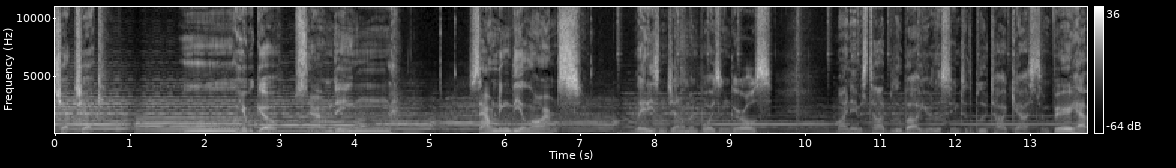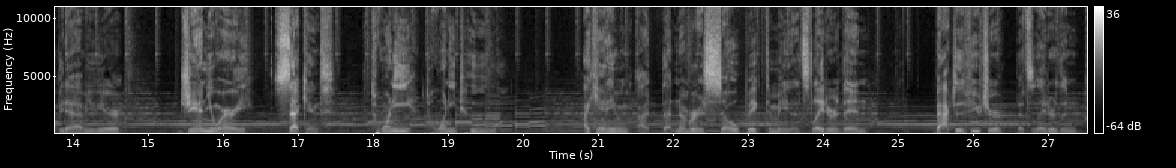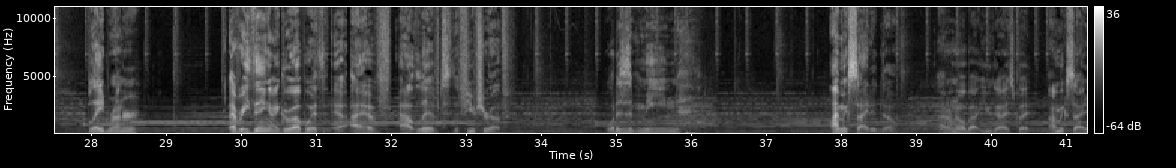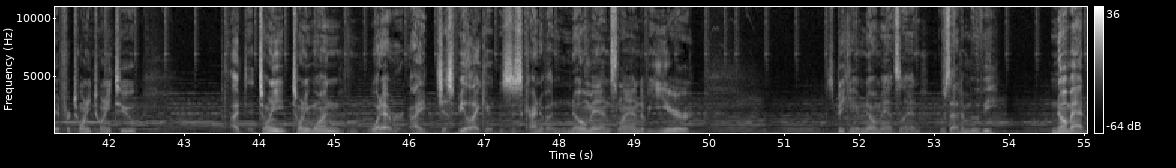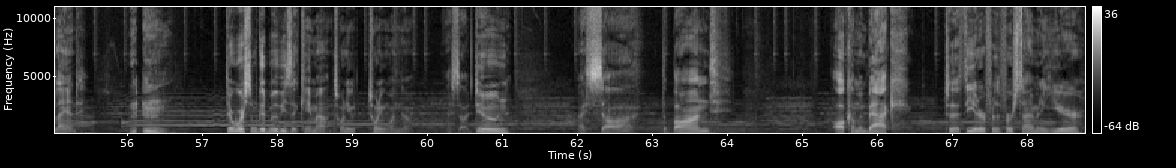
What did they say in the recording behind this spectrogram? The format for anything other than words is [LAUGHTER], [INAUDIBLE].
Check, check. Ooh, here we go. Sounding. Sounding the alarms. Ladies and gentlemen, boys and girls, my name is Todd Blubaugh. You're listening to the Blue Toddcast. I'm very happy to have you here. January 2nd, 2022. I can't even. I, that number is so big to me. That's later than Back to the Future. That's later than Blade Runner. Everything I grew up with, I have outlived the future of. What does it mean? I'm excited though. I don't know about you guys, but I'm excited for 2022. I, 2021, whatever. I just feel like it was just kind of a no man's land of a year. Speaking of no man's land, was that a movie? Nomad Land. [CLEARS THROAT] there were some good movies that came out in 2021, though. I saw Dune. I saw The Bond. All coming back to the theater for the first time in a year.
